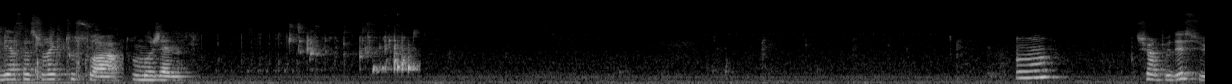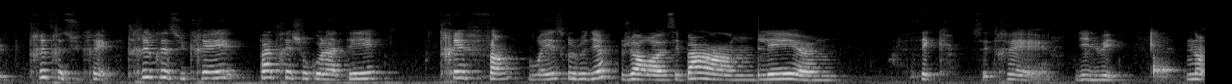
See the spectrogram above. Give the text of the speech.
bien s'assurer que tout soit homogène. Je suis un peu déçue. Très très sucré. Très très sucré, pas très chocolaté, très fin. Vous voyez ce que je veux dire? Genre euh, c'est pas un lait euh, sec. C'est très dilué. Non,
